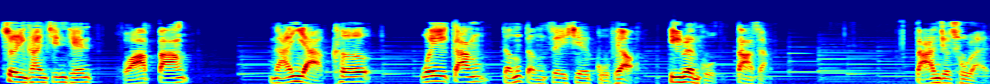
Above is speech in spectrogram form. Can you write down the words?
所以你看今天华邦、南亚科、威刚等等这些股票，低润股大涨。答案就出来了，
